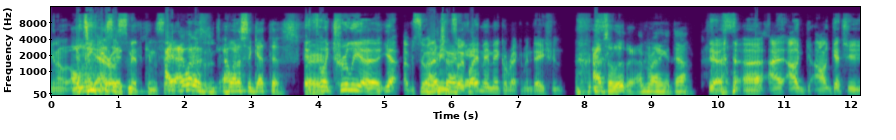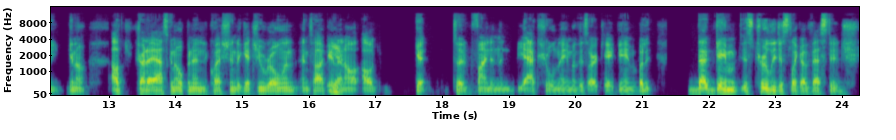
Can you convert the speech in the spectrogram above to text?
you know only aerosmith can I, save I want to. I want us to get this. It's like truly a yeah. uh, So I mean, so if I may make a recommendation, absolutely. I'm writing it down. yeah, uh, I, I'll I'll get you. You know, I'll try to ask an open ended question to get you rolling and talking, Yeah. and I'll I'll get to finding the the actual name of this arcade game. But it, that game is truly just like a vestige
